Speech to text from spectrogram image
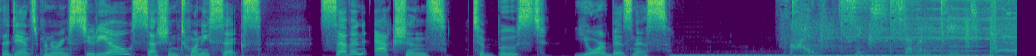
The Dancepreneuring Studio, session 26 Seven Actions to Boost Your Business. Five, six, seven, eight.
